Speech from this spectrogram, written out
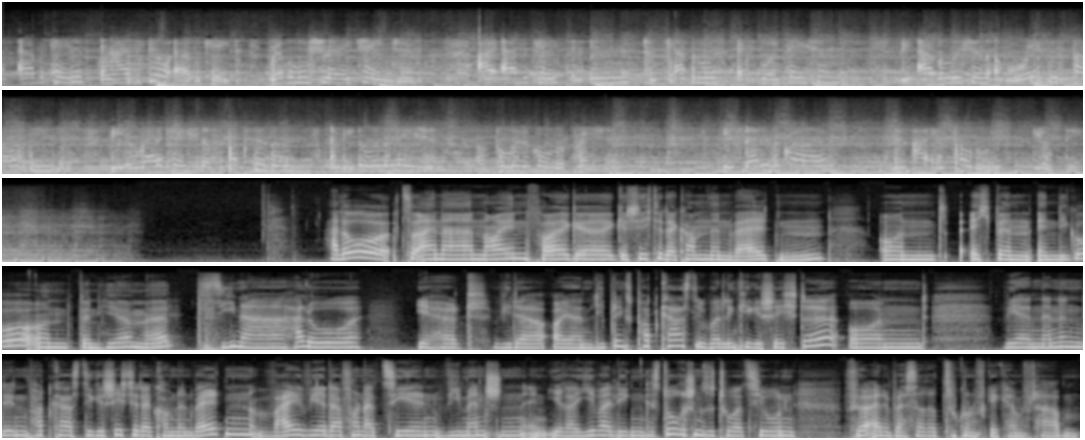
have advocated and I still advocate revolutionary changes. I advocate an end to capitalist exploitation, the abolition of racist policies, the eradication of sexism, and the elimination of political repression. If that is a crime, then I am totally guilty. Hallo zu einer neuen Folge Geschichte der kommenden Welten. Und ich bin Indigo und bin hier mit Sina. Hallo. Ihr hört wieder euren Lieblingspodcast über linke Geschichte und wir nennen den Podcast die Geschichte der kommenden Welten, weil wir davon erzählen, wie Menschen in ihrer jeweiligen historischen Situation für eine bessere Zukunft gekämpft haben.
